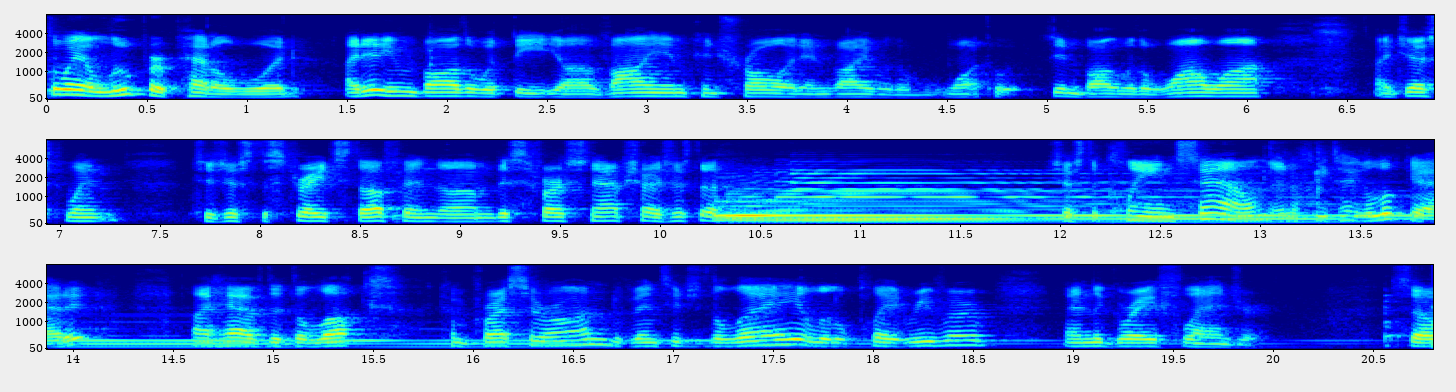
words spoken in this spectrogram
the way a looper pedal would. I didn't even bother with the uh, volume control. I didn't bother with a didn't bother with a wah wah. I just went to just the straight stuff. And um, this first snapshot is just a just a clean sound. And if we take a look at it, I have the deluxe compressor on, the vintage delay, a little plate reverb, and the gray flanger. So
